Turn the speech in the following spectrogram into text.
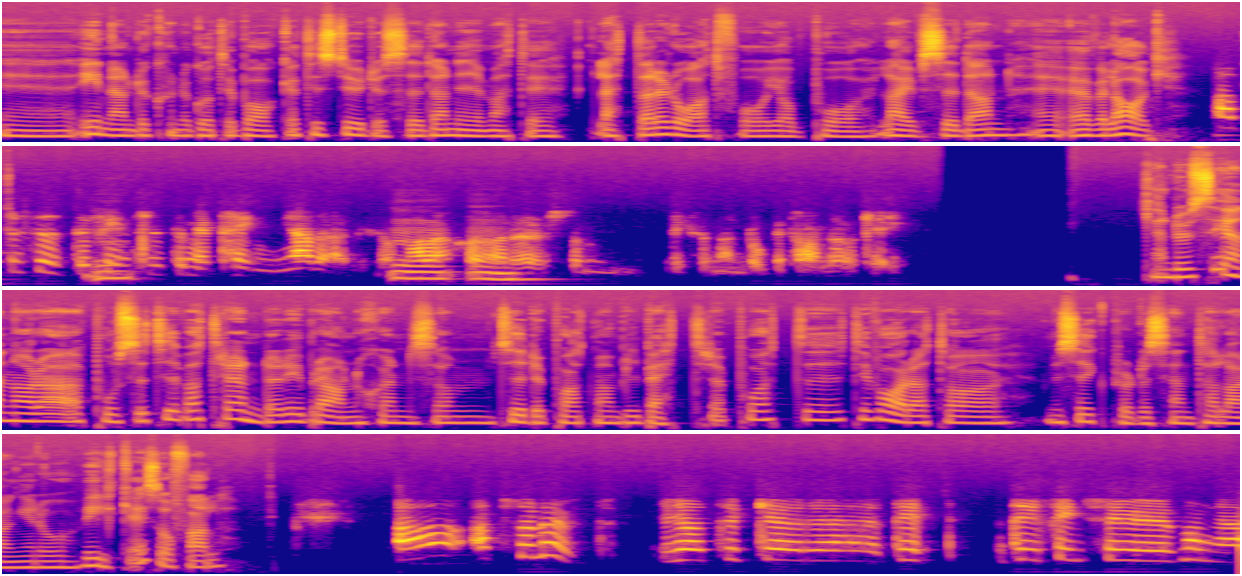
eh, innan du kunde gå tillbaka till studiosidan i och med att det är lättare då att få jobb på livesidan eh, överlag? Ja, precis. Det mm. finns lite mer pengar där, liksom, mm, arrangörer mm. som liksom ändå betalar okej. Okay. Kan du se några positiva trender i branschen som tyder på att man blir bättre på att eh, tillvarata musikproducenttalanger och vilka i så fall? Ja, absolut. Jag tycker eh, det, det finns ju många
